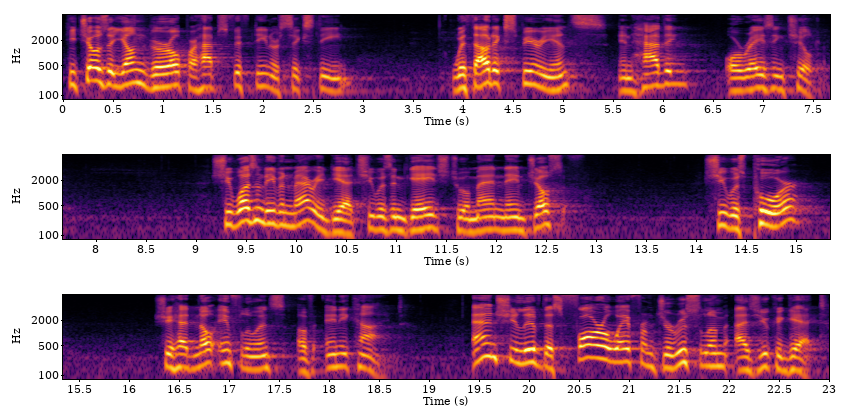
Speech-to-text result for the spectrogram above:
He chose a young girl, perhaps 15 or 16, without experience in having or raising children. She wasn't even married yet. She was engaged to a man named Joseph. She was poor. She had no influence of any kind. And she lived as far away from Jerusalem as you could get,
